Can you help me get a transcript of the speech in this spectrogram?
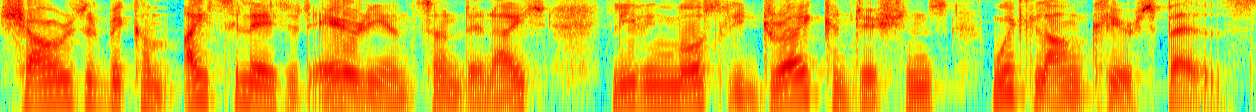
Showers will become isolated early on Sunday night, leaving mostly dry conditions with long clear spells.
